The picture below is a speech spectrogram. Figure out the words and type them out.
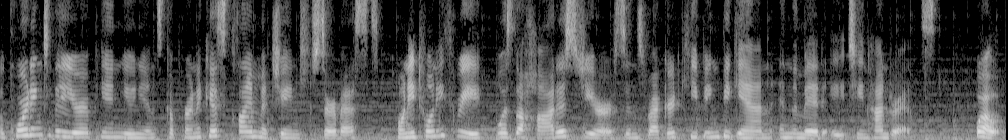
According to the European Union's Copernicus Climate Change Service, 2023 was the hottest year since record keeping began in the mid 1800s. Quote,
